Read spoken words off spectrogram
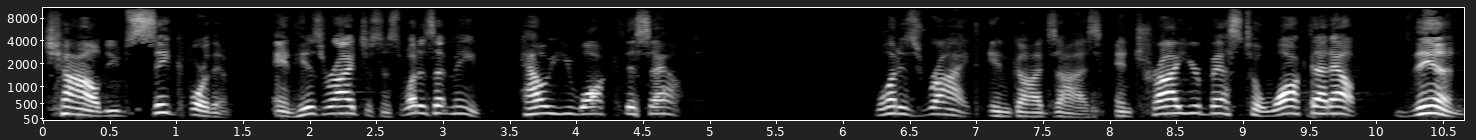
child. You'd seek for them and his righteousness. What does that mean? How you walk this out. What is right in God's eyes? And try your best to walk that out then.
